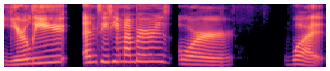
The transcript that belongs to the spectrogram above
yearly NCT members or what?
